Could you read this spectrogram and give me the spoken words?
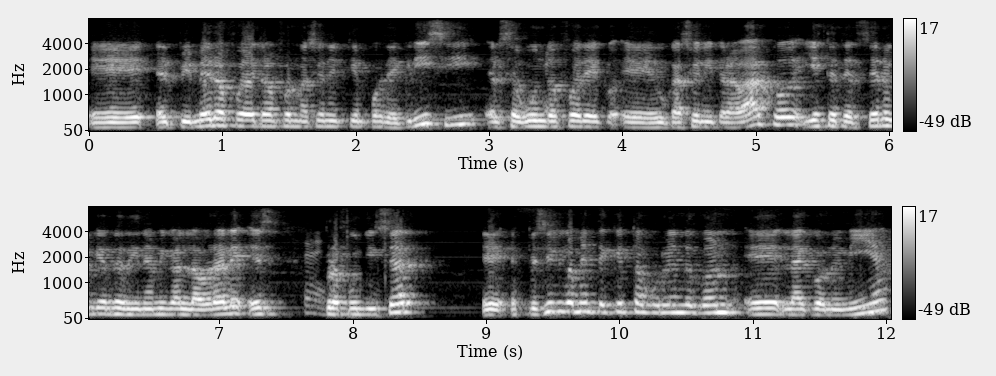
eh, el primero fue de transformación en tiempos de crisis, el segundo fue de eh, educación y trabajo y este tercero que es de dinámicas laborales es profundizar específicamente qué está ocurriendo con la economía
